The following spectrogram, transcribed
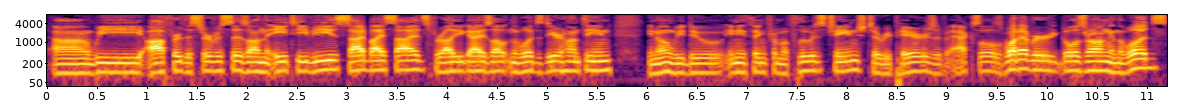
Uh, we offer the services on the ATVs, side by sides for all you guys out in the woods deer hunting. You know, we do anything from a fluids change to repairs of axles, whatever goes wrong in the woods.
